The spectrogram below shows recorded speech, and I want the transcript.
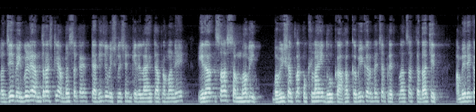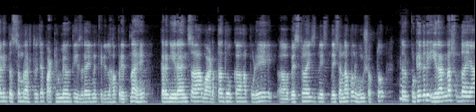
जे वेगवेगळे आंतरराष्ट्रीय अभ्यासक आहेत त्यांनी जे विश्लेषण केलेलं आहे त्याप्रमाणे इराणचा संभावित भविष्यातला कुठलाही धोका हा कमी करण्याच्या प्रयत्नाचा कदाचित अमेरिका आणि तत्सम राष्ट्राच्या पाठिंब्यावरती इस्रायलनं केलेला हा प्रयत्न आहे. कारण इराणचा वाढता धोका हा पुढे वेस्टर्नाइज देशांना पण होऊ शकतो. तर. कुठेतरी इराणला सुद्धा या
